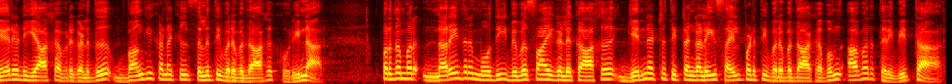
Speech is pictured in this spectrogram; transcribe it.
நேரடியாக அவர்களது வங்கிக் கணக்கில் செலுத்தி வருவதாக கூறினார். பிரதமர் நரேந்திர மோடி விவசாயிகளுக்காக எண்ணற்ற திட்டங்களை செயல்படுத்தி வருவதாகவும் அவர் தெரிவித்தார்.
